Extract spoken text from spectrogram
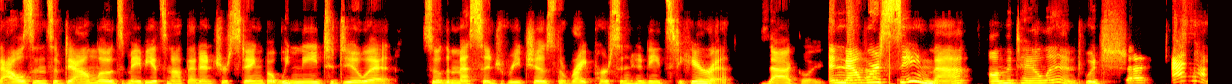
thousands of downloads. Maybe it's not that interesting, but we need to do it so the message reaches the right person who needs to hear it. Exactly. And exactly. now we're seeing that on the tail end, which that, ah,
